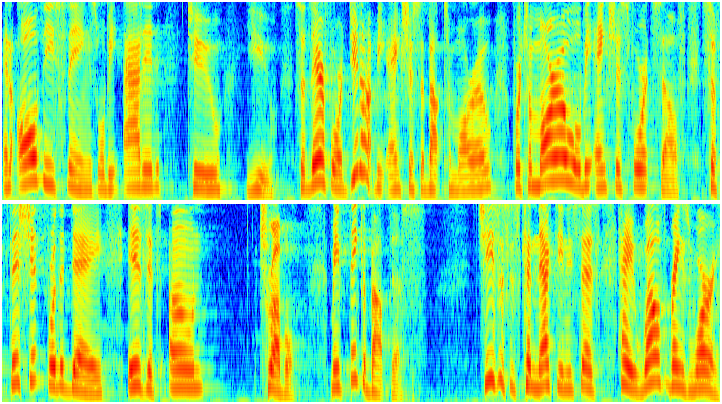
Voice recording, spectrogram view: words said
and all these things will be added to you. So therefore, do not be anxious about tomorrow, for tomorrow will be anxious for itself. Sufficient for the day is its own trouble. I mean, think about this. Jesus is connecting. He says, hey, wealth brings worry.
